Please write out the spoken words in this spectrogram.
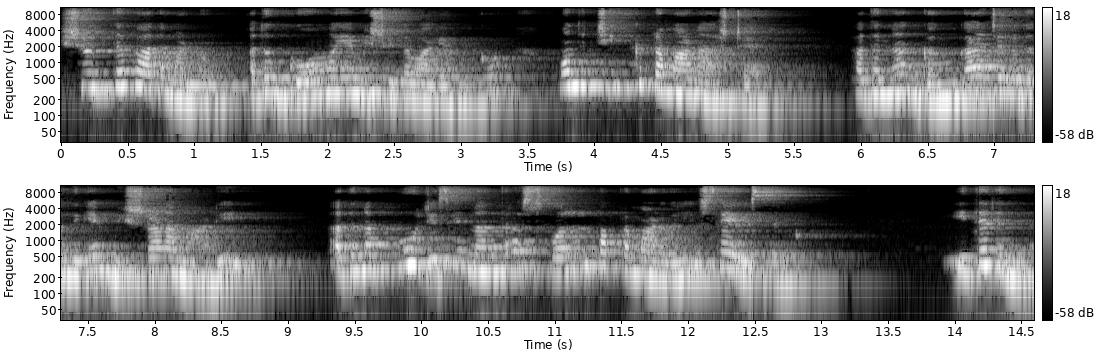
ಶುದ್ಧವಾದ ಮಣ್ಣು, ಅದು ಗೋಮಯ ಮಿಶ್ರಿತವಾಗಿರಬೇಕು. ಒಂದು ಚಿಕ್ಕ ಪ್ರಮಾಣ ಅಷ್ಟೇ. ಅದನ್ನು ಗಂಗಾ ಜಲದೊಂದಿಗೆ ಮಿಶ್ರಣ ಮಾಡಿ, ಅದನ್ನು ಪೂಜಿಸಿ ನಂತರ ಸ್ವಲ್ಪ ಪ್ರಮಾಣದಲ್ಲಿ ಸೇವಿಸಬೇಕು. ಇದರಿಂದ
